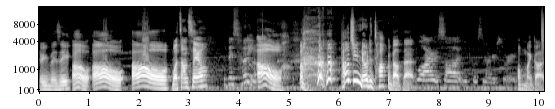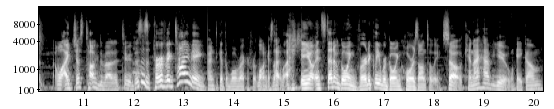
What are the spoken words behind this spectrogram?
Are you busy? Oh, oh, oh. What's on sale? This hoodie. Oh. How'd you know to talk about that? Well, I saw you posted on your story. Oh my god. Well, I just talked about it too. This oh. is perfect timing. Trying to get the world record for longest eyelash. And, you know, instead of going vertically, we're going horizontally. So, can I have you take them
